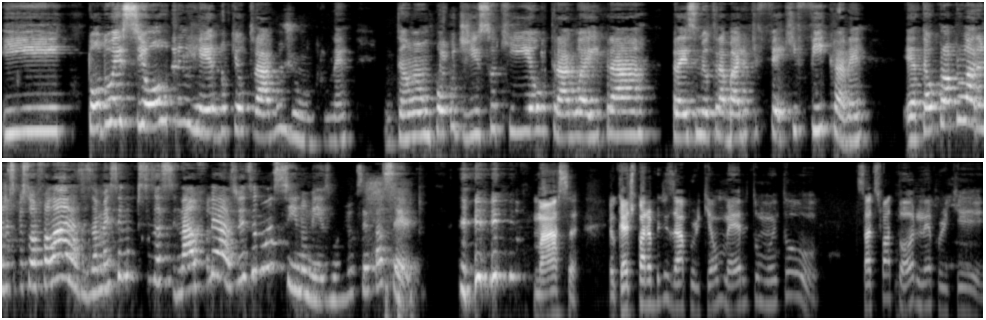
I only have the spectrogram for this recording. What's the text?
e todo esse outro enredo que eu trago junto, né? Então, é um pouco disso que eu trago aí para esse meu trabalho que, que fica, né? É, até o próprio laranja, as pessoas falam, ah, Ziza, mas você não precisa assinar. Eu falei, ah, às vezes eu não assino mesmo, viu? Você tá certo. Massa. Eu quero te parabenizar, porque é um mérito muito satisfatório, né? Porque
